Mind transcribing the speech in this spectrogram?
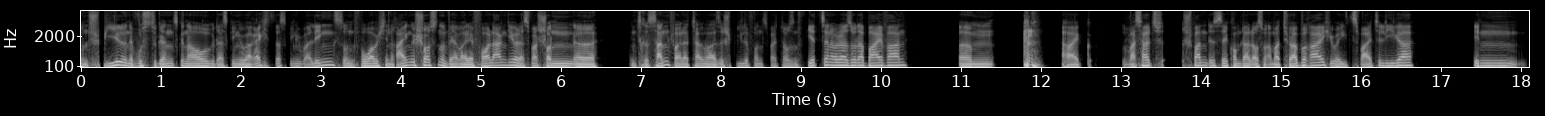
und Spiel. Und er wusste ganz genau, das ging über rechts, das ging über links und wo habe ich den reingeschossen und wer war der Vorlagengeber. Das war schon äh, interessant, weil da teilweise Spiele von 2014 oder so dabei waren. Ähm, aber was halt spannend ist, der kommt halt aus dem Amateurbereich über die zweite Liga in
